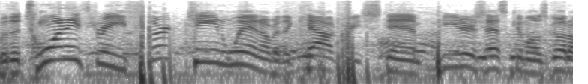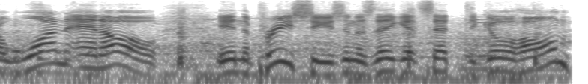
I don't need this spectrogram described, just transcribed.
with a 23-13 win over the Calgary Stampeders. Eskimos go to 1-0 in the preseason as they get set to go home,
